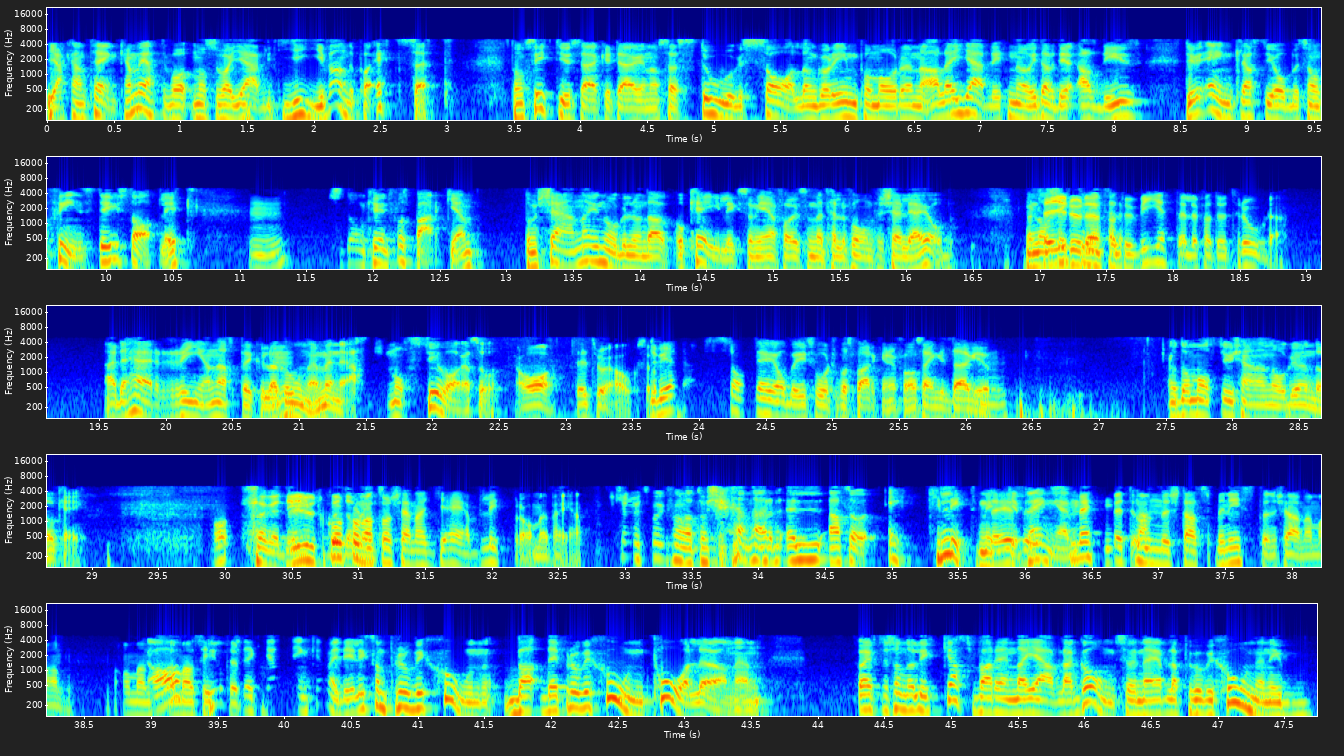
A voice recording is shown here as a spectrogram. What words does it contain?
Jag kan tänka mig att det var, måste vara jävligt givande på ett sätt. De sitter ju säkert där i någon så här stor sal, de går in på morgonen, alla är jävligt nöjda. Det, alltså det är ju, det är ju enklaste jobbet som finns. Det är ju statligt. Mm. Så de kan ju inte få sparken. De tjänar ju någorlunda okej liksom i jämförelse med telefonförsäljarjobb. Men de Säger du det för att du vet eller för att du tror det? Nej, det här är rena spekulationer, men alltså, det måste ju vara så. Ja, det tror jag också. Du vet, statliga jobb är ju svårt att få sparken ifrån, så enkelt är det ju. Mm. Och de måste ju tjäna någorlunda okej. Ja. För det, Vi utgår de- från att de tjänar jävligt bra med pengar. Vi kan utgå ifrån att de tjänar, alltså äckligt mycket det är pengar. snäppet under statsministern tjänar man. Om man, Ja, om man jo, sitter. det kan jag tänka mig. Det är liksom provision. Det är provision på lönen. Och eftersom de lyckas varenda jävla gång så är den där jävla provisionen är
